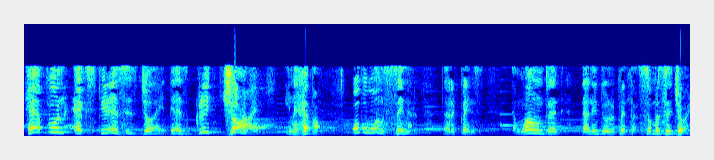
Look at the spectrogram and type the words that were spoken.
Heaven experiences joy. There's great joy in heaven over one sinner that repents and 100 that need no repentance. Someone say joy.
